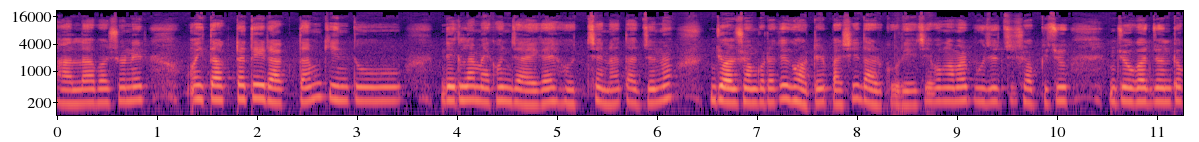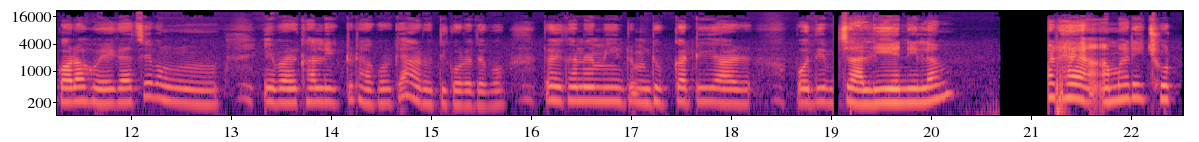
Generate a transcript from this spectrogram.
থালা বাসনের ওই তাকটাতেই রাখতাম, কিন্তু দেখলাম এখন জায়গায় হচ্ছে না, তার জন্য জল সংখ্যটাকে ঘটের পাশে দাঁড় করিয়েছে এবং আমার পুজোর সব কিছু যোগাযন্ত্র করা হয়ে গেছে এবং এবার খালি একটু ঠাকুরকে আরতি করে দেব। তো এখানে আমি ধূপকাঠি আর প্রদীপ জ্বালিয়ে নিলাম। আর হ্যাঁ আমার এই ছোট্ট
